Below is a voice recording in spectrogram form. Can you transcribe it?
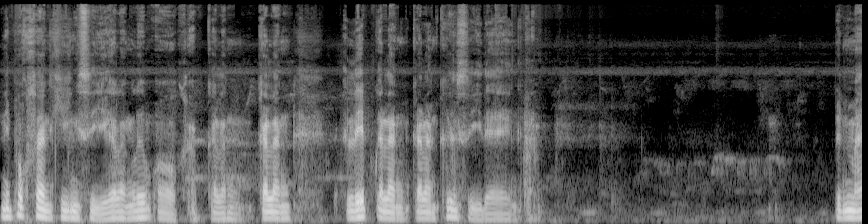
นี่พวกซันคิงสีกำลังเริ่มออกครับกำลังกำลังเล็บกำลังกำลังขึ้นสีแดงครับ เป็นไม้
